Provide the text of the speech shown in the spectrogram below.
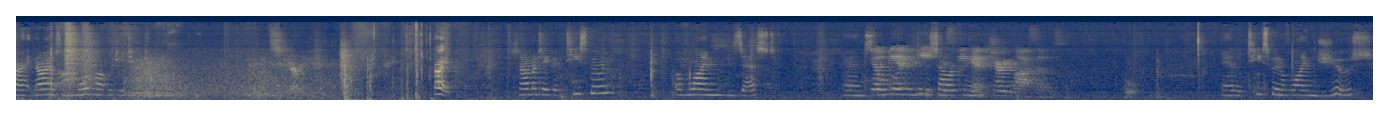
Alright, now I have some more hot rotation. Scary. Alright, so now I'm gonna take a teaspoon of lime zest and There'll sprinkle it a into the sour cream, cherry blossoms and a teaspoon of lime juice.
